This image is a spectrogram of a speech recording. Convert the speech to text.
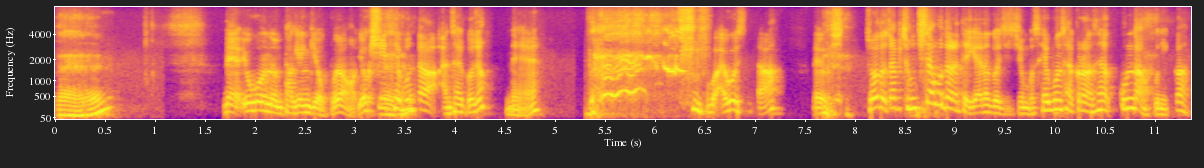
네. 네, 요거는 박연기였고요. 역시 네. 세분 다 안 살 거죠? 네. 뭐 알고 있습니다. 네. 저도 어차피 청취자분들한테 얘기하는 거지. 지금 뭐 세 분 살 거라는 생각, 꿈도 안 꾸니까.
